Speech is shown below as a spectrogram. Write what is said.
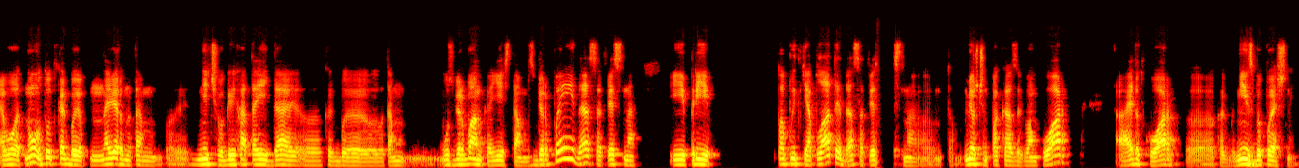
вот, ну, тут как бы, наверное, там э, нечего греха таить, да, э, как бы там у Сбербанка есть там Сберпэй, да, соответственно, и при попытки оплаты, да, соответственно, там, мерчант показывает вам QR, а этот QR э, как бы не СБПшный,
